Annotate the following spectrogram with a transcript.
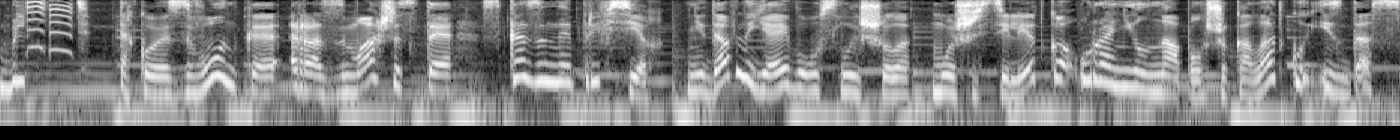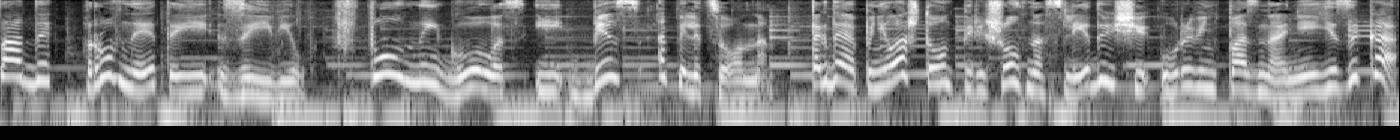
«блядь»? Такое звонкое, размашистое, сказанное при всех. Недавно я его услышала. Мой шестилетка уронил на пол шоколадку из досады, ровно это и заявил. В полный голос и безапелляционно. Тогда я поняла, что он перешел на следующий уровень познания языка.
